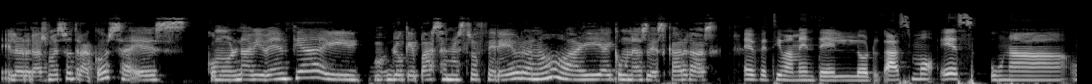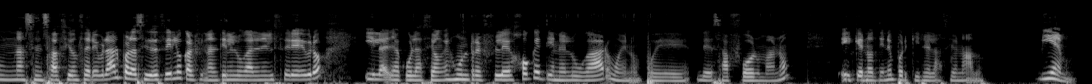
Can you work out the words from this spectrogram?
El orgasmo es otra cosa, es como una vivencia y lo que pasa en nuestro cerebro, ¿no? Ahí hay como unas descargas. Efectivamente, el orgasmo es una, una sensación cerebral, por así decirlo, que al final tiene lugar en el cerebro y la eyaculación es un reflejo que tiene lugar, bueno, pues de esa forma, ¿no? Y que no tiene por qué ir relacionado. Bien,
